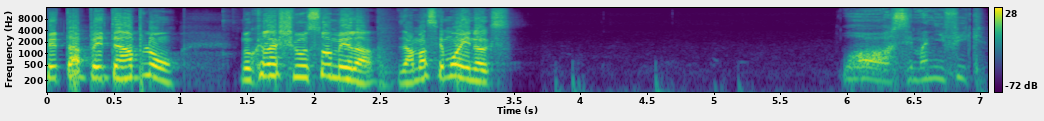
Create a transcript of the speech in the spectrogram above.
Mais t'as pété un plomb. Donc là je suis au sommet là. Zerma c'est moi Inox. Wow c'est magnifique.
